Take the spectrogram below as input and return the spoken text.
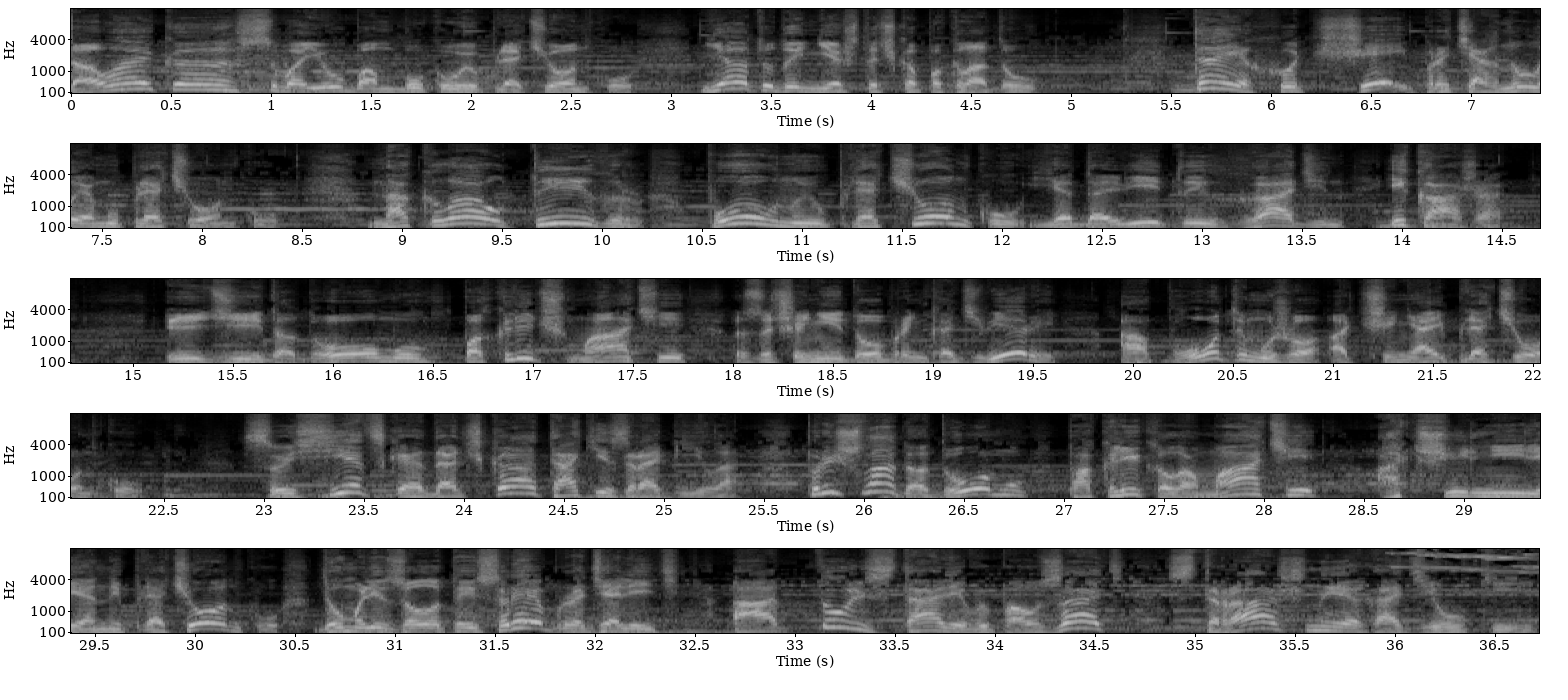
Давай-ка сваю бамбукавую пляцёнку. Я туды нештачка пакладу. Тая хутчэй працягнула яму пляцёнку. Наклаў тыгр поўную пляцёнку ядавітых гадзін і кажа: Ідзі дадому, пакліч маці, зачыні добранька дзверы, а потым ужо адчыняй пляцёнку. Суседская дачка так і зрабіла. Прыйшла дадому, паклікала маці, адчынілі яны пляцёнку, думалі золата і срэбра дзяліць, а адтуль сталі выпаўзаць страшныя гадзюкі.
